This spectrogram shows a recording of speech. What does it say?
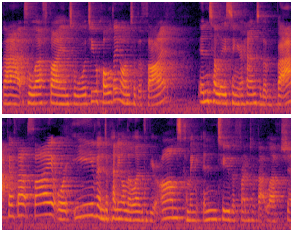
that left thigh in towards you, holding onto the thigh, interlacing your hand to the back of that thigh, or even depending on the length of your arms, coming into the front of that left shin.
